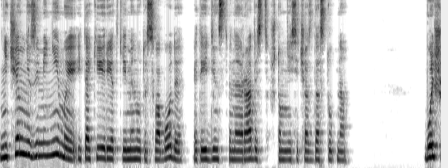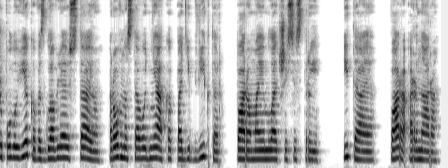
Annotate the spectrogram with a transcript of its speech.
Ничем не заменимые и такие редкие минуты свободы – это единственная радость, что мне сейчас доступна. Больше полувека возглавляю стаю, ровно с того дня, как погиб Виктор, пара моей младшей сестры, и Тая, пара Арнара.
